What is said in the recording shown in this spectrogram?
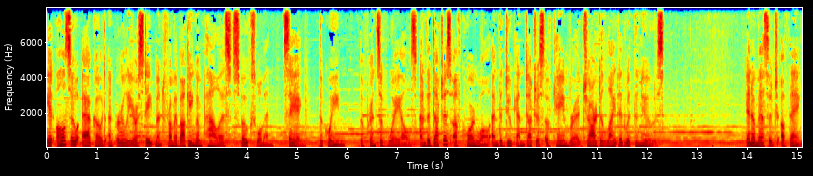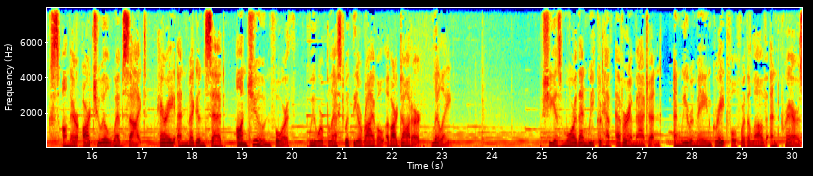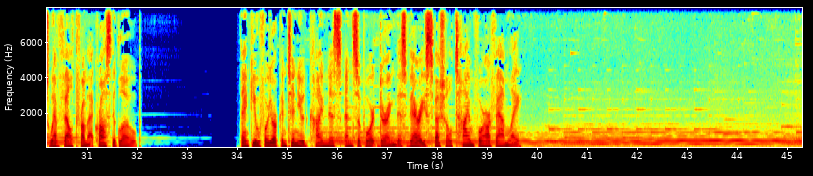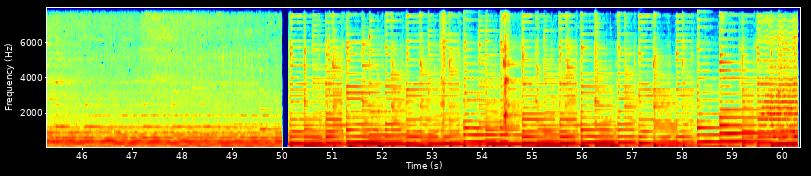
It also echoed an earlier statement from a Buckingham Palace spokeswoman, saying, the Queen, the Prince of Wales and the Duchess of Cornwall and the Duke and Duchess of Cambridge are delighted with the news, in a message of thanks on their Archewell website, Harry and Meghan said, On June 4, we were blessed with the arrival of our daughter, Lily. She is more than we could have ever imagined, and we remain grateful for the love and prayers we've felt from across the globe. Thank you for your continued kindness and support during this very special time for our family.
